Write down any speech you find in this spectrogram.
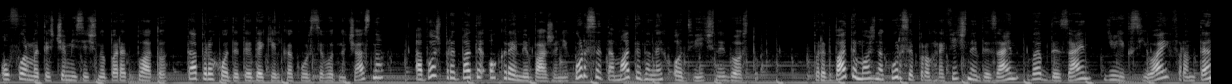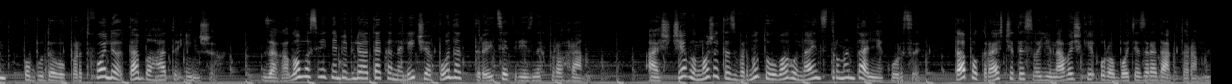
оформити щомісячну передплату та проходити декілька курсів одночасно, або ж придбати окремі бажані курси та мати до них одвічний доступ. Придбати можна курси про графічний дизайн, веб-дизайн, UX UI, фронтенд, побудову портфоліо та багато інших. Загалом освітня бібліотека налічує понад 30 різних програм. А ще ви можете звернути увагу на інструментальні курси та покращити свої навички у роботі з редакторами.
